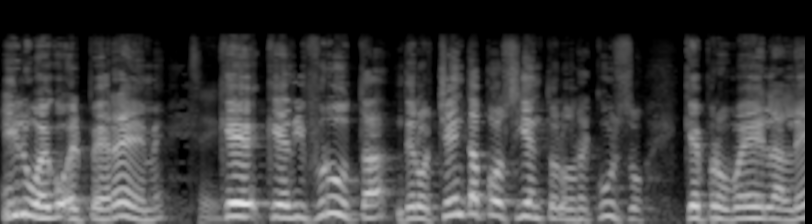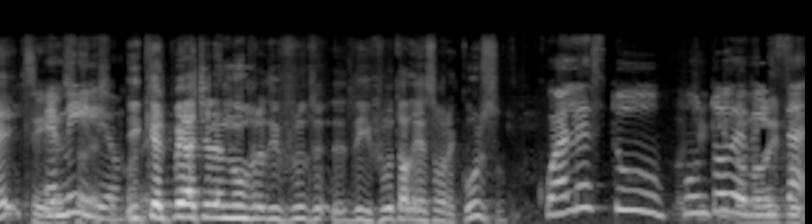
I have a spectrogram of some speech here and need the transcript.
Y luego el PRM, Sí. que, que disfruta del 80% de los recursos que provee la ley Sí, eso- eso Emilio. y que el PHD no disfruta, disfruta de esos recursos. ¿Cuál es tu punto de no vista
